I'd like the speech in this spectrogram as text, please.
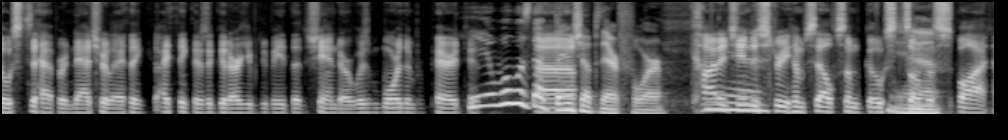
ghosts to happen naturally. I think I think there's a good argument to be made that Shandor was more than prepared to yeah, what was that uh, bench up there for? cottage Yeah. industry himself some ghosts on the spot.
